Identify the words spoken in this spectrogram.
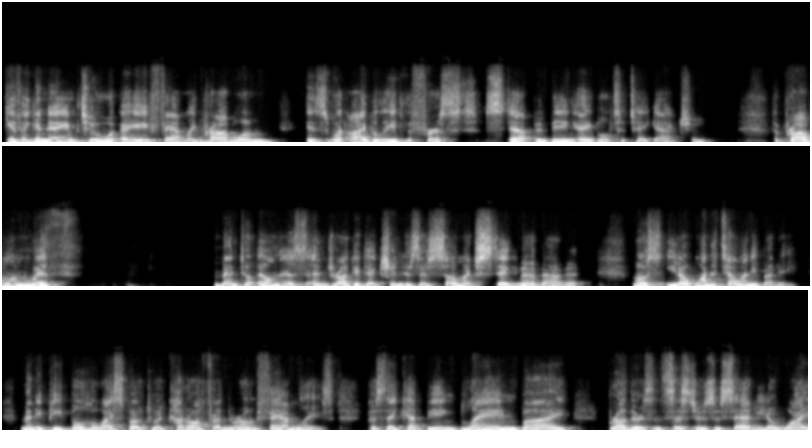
Giving a name to a family problem is what I believe the first step in being able to take action. The problem with mental illness and drug addiction is there's so much stigma about it. Most you don't want to tell anybody. Many people who I spoke to had cut off from their own families because they kept being blamed by brothers and sisters who said, you know, why are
